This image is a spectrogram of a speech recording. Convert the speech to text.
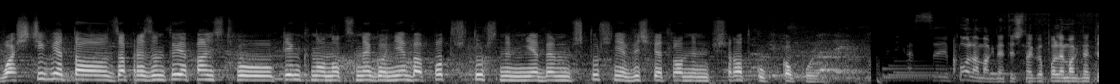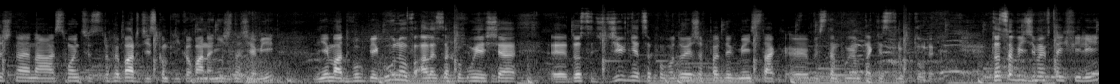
Właściwie to zaprezentuję Państwu piękno nocnego nieba pod sztucznym niebem, sztucznie wyświetlonym w środku w kopule. Pola magnetycznego. Pole magnetyczne na Słońcu jest trochę bardziej skomplikowane niż na Ziemi. Nie ma dwóch biegunów, ale zachowuje się e, dosyć dziwnie, co powoduje, że w pewnych miejscach e, występują takie struktury. To, co widzimy w tej chwili,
